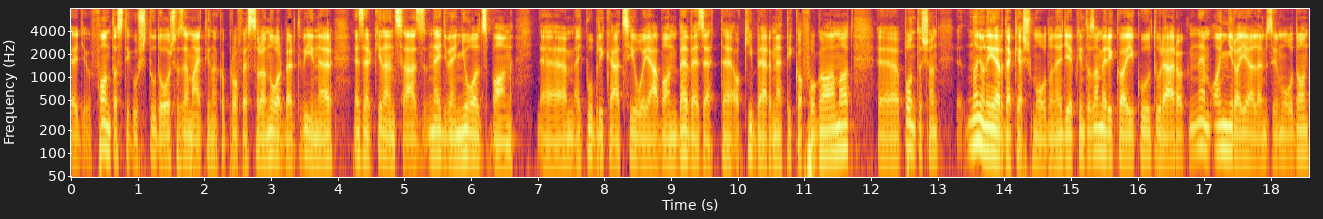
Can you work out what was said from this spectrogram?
egy fantasztikus tudós, az MIT-nak a professzora Norbert Wiener 1948-ban egy publikációjában bevezette a kibernetika fogalmat, pontosan nagyon érdekes módon egyébként az amerikai kultúrára nem annyira jellemző módon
